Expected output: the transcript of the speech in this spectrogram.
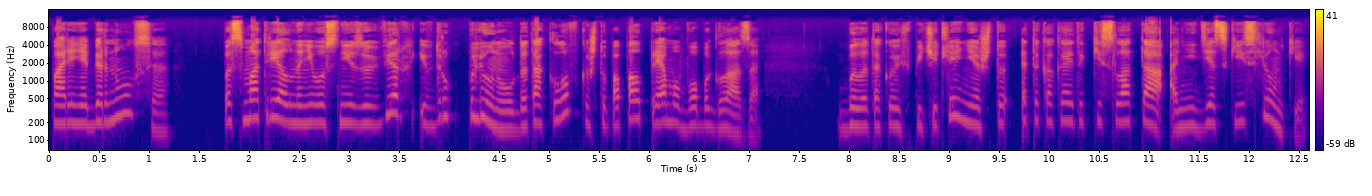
Парень обернулся, посмотрел на него снизу вверх и вдруг плюнул, да так ловко, что попал прямо в оба глаза — было такое впечатление, что это какая-то кислота, а не детские слюнки.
